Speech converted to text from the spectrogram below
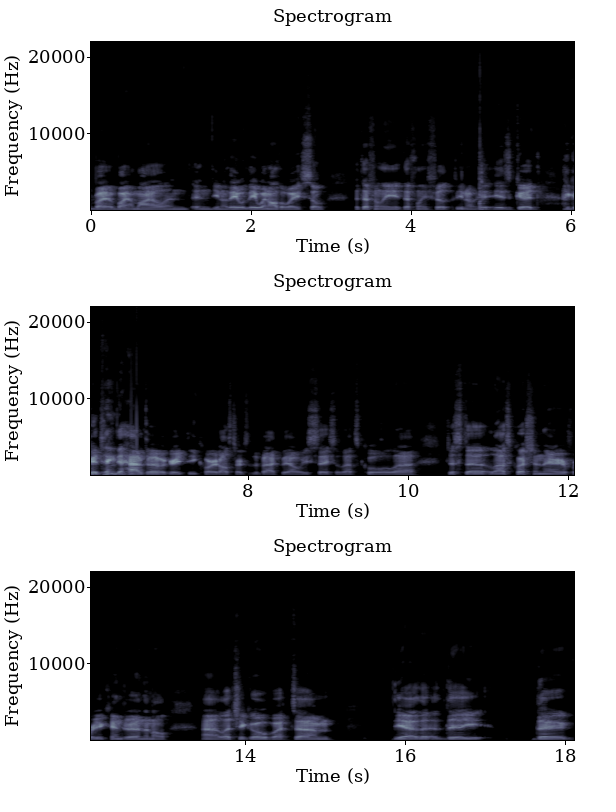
by a, by a mile, and and you know they they went all the way. So that definitely definitely feel you know is good a good thing to have to have a great D-corps. It all starts at the back, they always say. So that's cool. Uh, just a last question there for you, Kendra, and then I'll uh, let you go. But um, yeah, the, the the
